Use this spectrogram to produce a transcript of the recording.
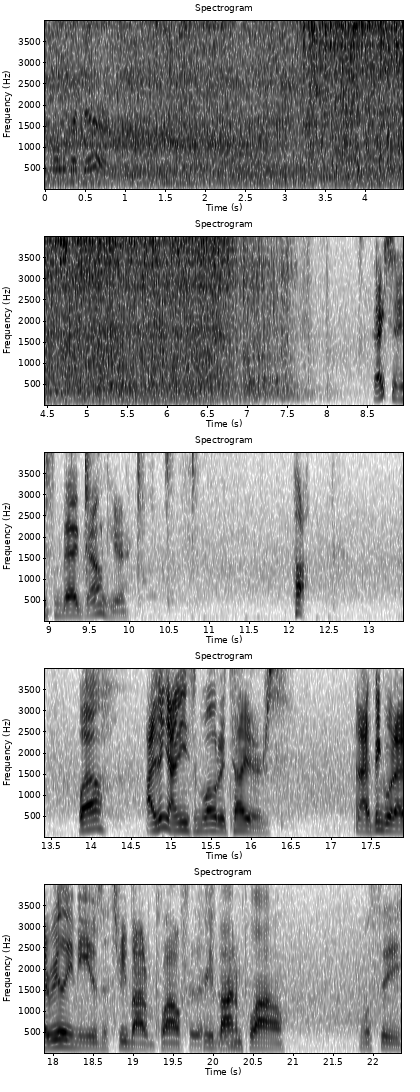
A little bit there. Actually, ain't some bad ground here. Huh. Well, I think I need some loaded tires. And I think what I really need is a three bottom plow for this. Three thing. bottom plow. We'll see.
